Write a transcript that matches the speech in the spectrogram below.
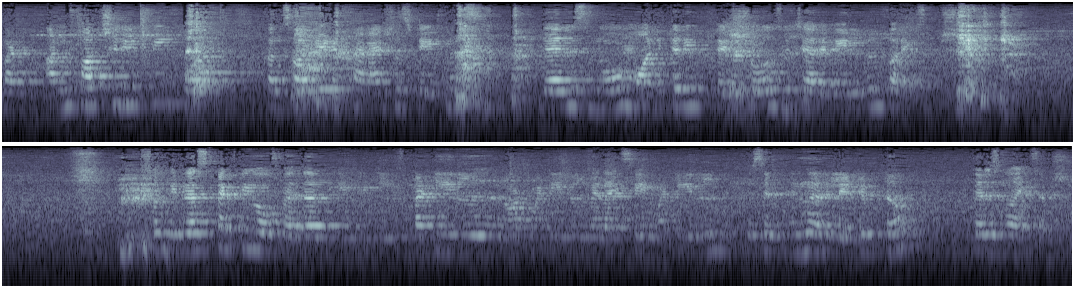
But unfortunately for consolidated financial statements, there is no monetary thresholds which are available for exemption. So irrespective of whether the entity is material or not material, when I say material, is it in a relative term, there is no exception.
